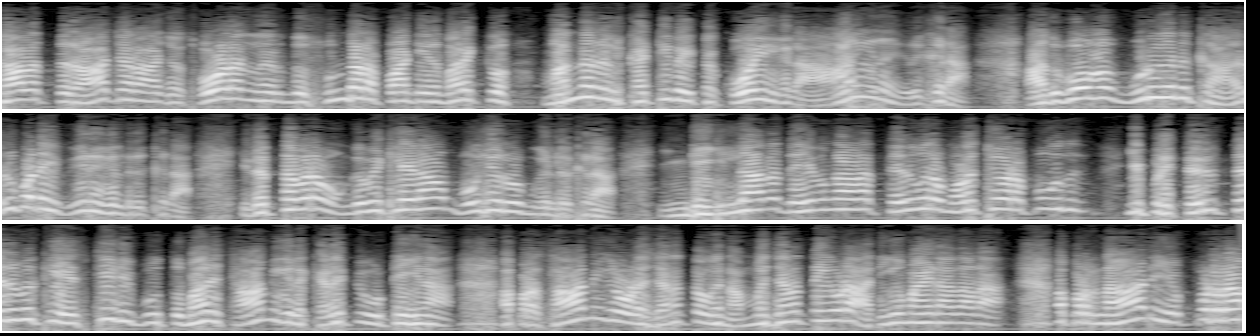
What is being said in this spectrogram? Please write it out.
காலத்து ராஜராஜ சோழன்ல இருந்து சுந்தர பாண்டியன் வரைக்கும் மன்னர்கள் கட்டி வைத்த கோயில்கள் ஆயிரம் இருக்குடா அதுபோக முருகனுக்கு அறுபடை வீடுகள் இருக்குடா இதை தவிர உங்க வீட்ல எல்லாம் பூஜை ரூம்கள் இருக்குடா இங்க இல்லாத தெய்வங்களா தெருவுல முளைச்சு வர போகுது இப்படி தெரு தெருவுக்கு எஸ்டிடி பூத்து மாதிரி சாமிகளை கிளப்பி விட்டீங்கன்னா அப்புறம் சாமிகளோட ஜனத்தொகை நம்ம ஜனத்தையோட அதிகமாயிடாதாடா. அப்புறம் நாடு எப்படா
